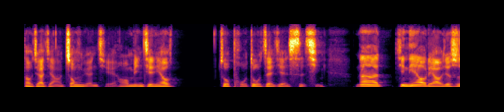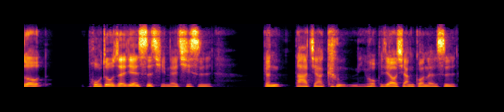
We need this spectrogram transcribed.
道家讲的中元节，然后民间要做普渡这件事情。那今天要聊就是说普渡这件事情呢，其实跟大家跟你我比较相关的是，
